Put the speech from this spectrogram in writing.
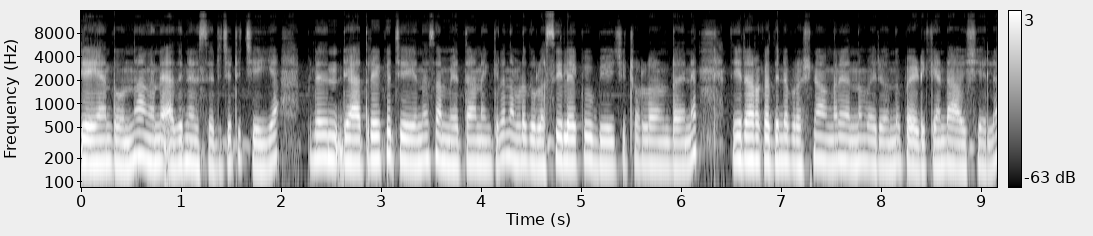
ചെയ്യാൻ തോന്നുന്നത് അങ്ങനെ അതിനനുസരിച്ചിട്ട് ചെയ്യുക. പിന്നെ രാത്രിയൊക്കെ ചെയ്യുന്ന സമയത്താണെങ്കിൽ നമ്മൾ തുളസിയിലേക്ക് ഉപയോഗിച്ചിട്ടുള്ളതുകൊണ്ട് തന്നെ നീരിറക്കത്തിന്റെ പ്രശ്നം അങ്ങനെയൊന്നും വരുമെന്ന് പേടിക്കേണ്ട ആവശ്യമില്ല.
